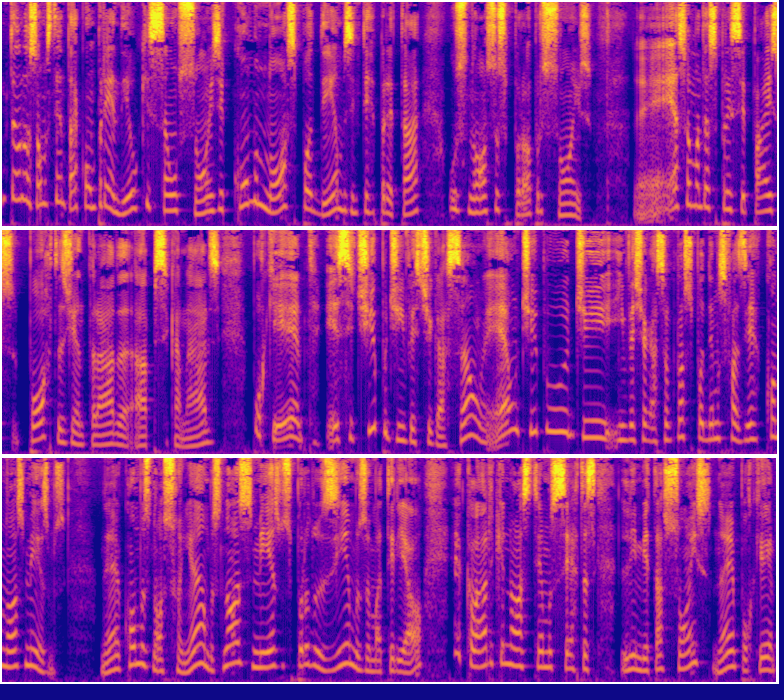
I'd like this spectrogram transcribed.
Então, nós vamos tentar compreender o que são os sonhos e como nós podemos interpretar os nossos próprios sonhos. É, essa é uma das principais portas de entrada à psicanálise, porque esse tipo de investigação é um tipo de investigação que nós podemos fazer com nós mesmos. Né? Como nós sonhamos, nós mesmos produzimos o material. É claro que nós temos certas limitações, né? porque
